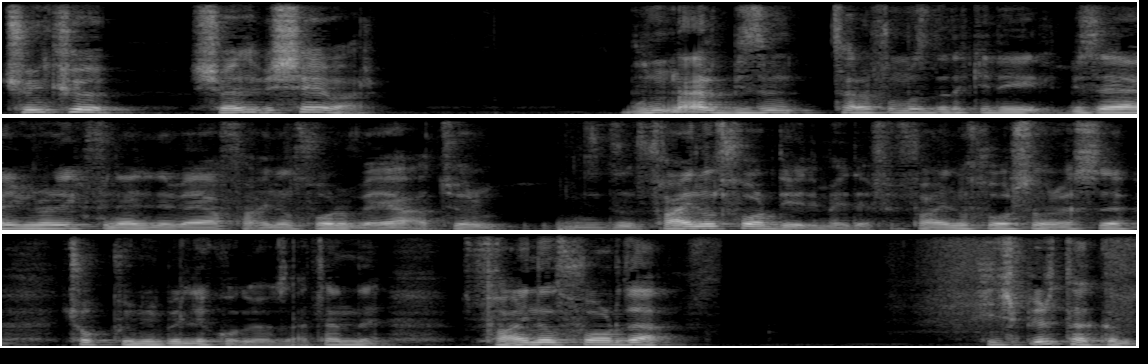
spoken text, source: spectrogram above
Çünkü şöyle bir şey var. Bunlar bizim tarafımızdaki değil. Biz eğer Euroleague finalini veya Final Four veya atıyorum Final Four diyelim hedefi. Final Four sonrası çok birlik oluyor zaten de. Final Four'da hiçbir takım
